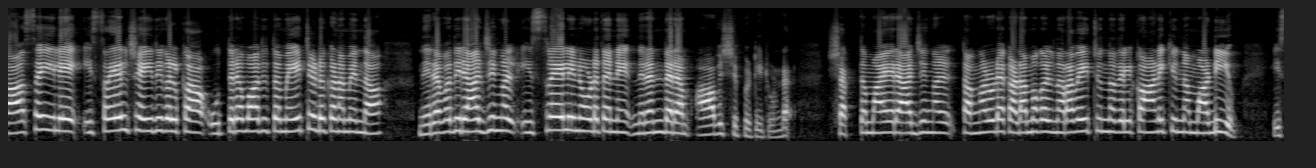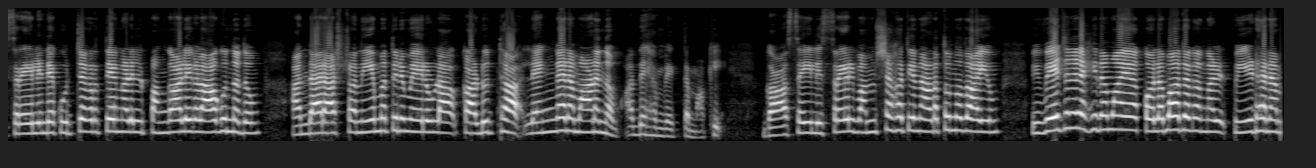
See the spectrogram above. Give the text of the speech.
ഗാസയിലെ ഇസ്രയേൽ ചെയ്തികൾക്ക് ഉത്തരവാദിത്തം ഏറ്റെടുക്കണമെന്ന് നിരവധി രാജ്യങ്ങൾ ഇസ്രയേലിനോട് തന്നെ നിരന്തരം ആവശ്യപ്പെട്ടിട്ടുണ്ട്. ശക്തമായ രാജ്യങ്ങൾ തങ്ങളുടെ കടമകൾ നിറവേറ്റുന്നതിൽ കാണിക്കുന്ന മടിയും ഇസ്രയേലിന്റെ കുറ്റകൃത്യങ്ങളിൽ പങ്കാളികളാകുന്നതും അന്താരാഷ്ട്ര നിയമത്തിനുമേലുള്ള കടുത്ത ലംഘനമാണെന്നും അദ്ദേഹം വ്യക്തമാക്കി. ഗാസയിൽ ഇസ്രയേൽ വംശഹത്യ നടത്തുന്നതായും വിവേചനരഹിതമായ കൊലപാതകങ്ങൾ പീഡനം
